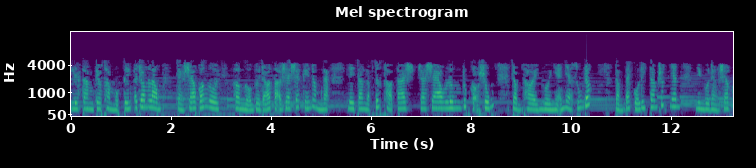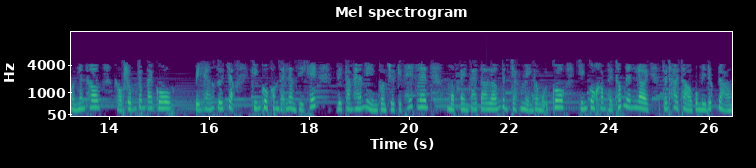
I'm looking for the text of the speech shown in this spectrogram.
Ly Tâm kêu thầm một tiếng ở trong lòng, đằng sau có người, hơn ngựa người đó tỏ ra sát khí nồng nặc, Ly Tâm lập tức thò tay ra sau lưng rút khẩu súng, đồng thời người nhã nhà xuống đất. Động tác của Ly Tâm rất nhanh, nhưng người đằng sau còn nhanh hơn, khẩu súng trong tay cô bị hắn giữ chặt, khiến cô không thể làm gì khác. Ly Tâm há miệng còn chưa kịp hét lên, một bàn tay to lớn bình chặt miệng và mũi cô, khiến cô không thể thốt nên lời, đến hơi thở cũng bị đứt đoạn.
